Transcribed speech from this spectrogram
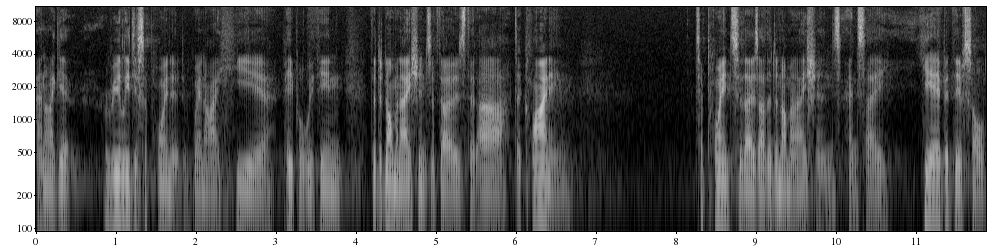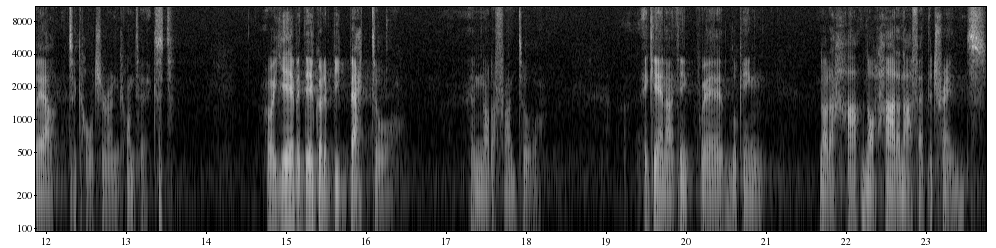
And I get really disappointed when I hear people within the denominations of those that are declining to point to those other denominations and say, yeah, but they've sold out to culture and context. Or, yeah, but they've got a big back door and not a front door. Again, I think we're looking not, hard, not hard enough at the trends.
